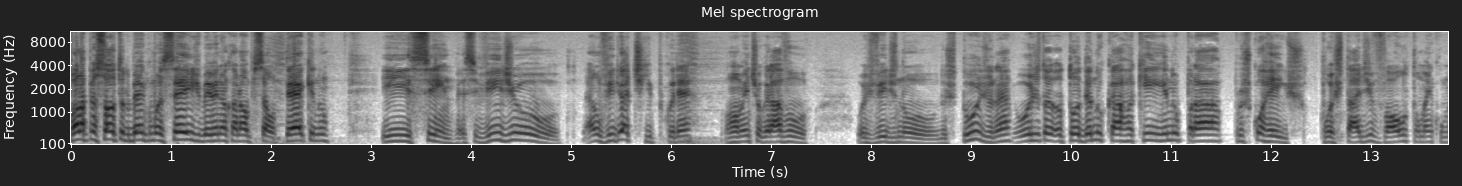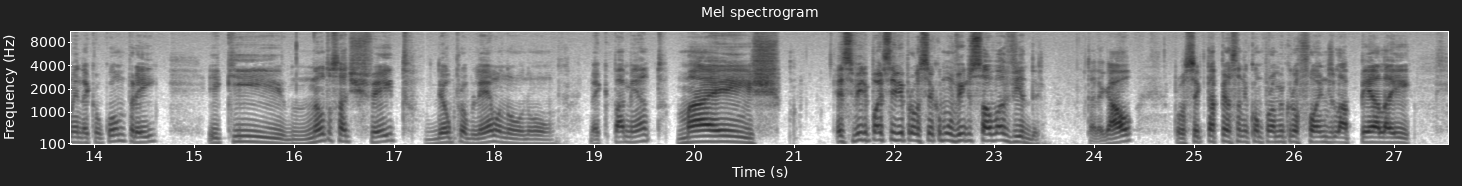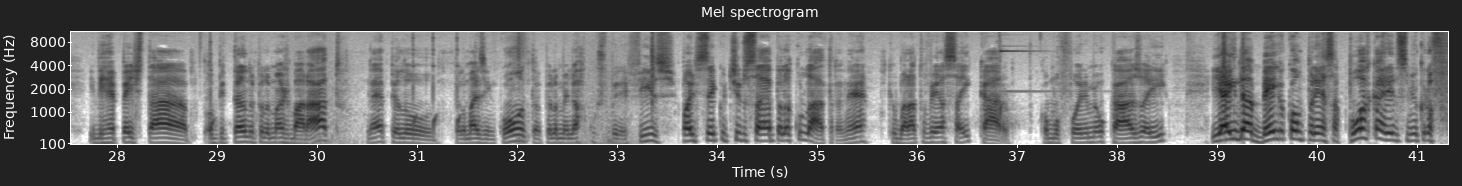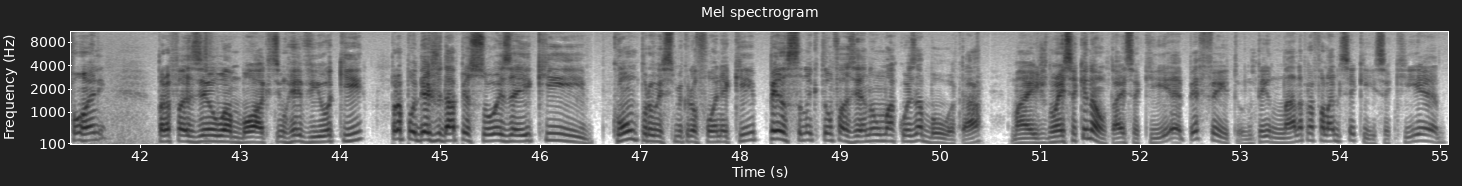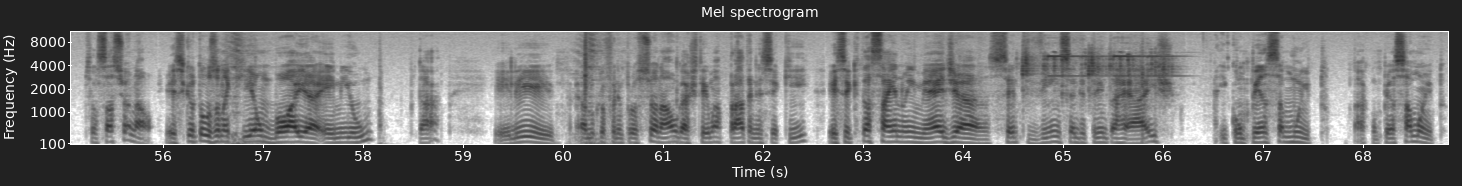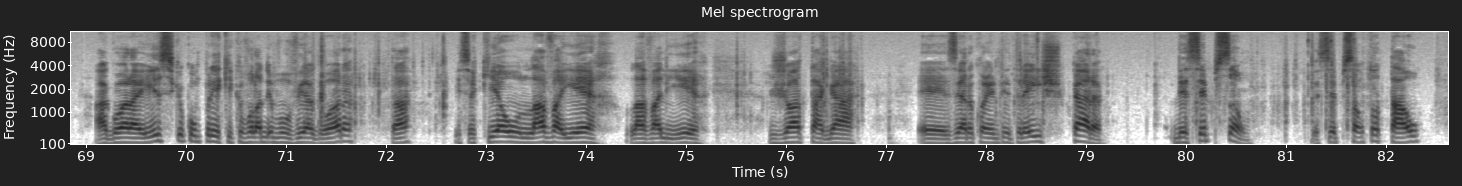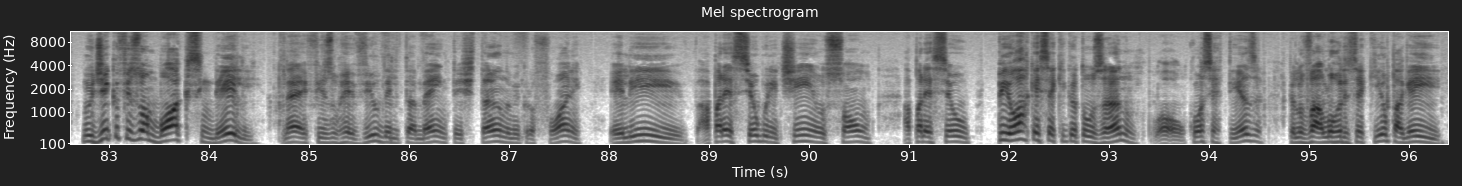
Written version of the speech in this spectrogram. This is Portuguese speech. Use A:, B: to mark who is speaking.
A: Fala pessoal, tudo bem com vocês? Bem-vindo ao canal Pixel Tecno. E sim, esse vídeo é um vídeo atípico, né? Normalmente eu gravo os vídeos no, no estúdio, né? Hoje eu tô, eu tô dentro do carro aqui indo para os Correios. Postar de volta uma encomenda que eu comprei e que não estou satisfeito, deu problema no, no, no equipamento. Mas esse vídeo pode servir para você como um vídeo salva-vida, tá legal? Para você que está pensando em comprar um microfone de lapela aí e de repente está optando pelo mais barato, né, pelo, pelo mais em conta, pelo melhor custo-benefício, pode ser que o tiro saia pela culatra, né? Que o barato venha a sair caro, como foi no meu caso aí. E ainda bem que eu comprei essa porcaria desse microfone para fazer o unboxing, um review aqui, para poder ajudar pessoas aí que compram esse microfone aqui pensando que estão fazendo uma coisa boa, tá? Mas não é esse aqui não, tá? Esse aqui é perfeito, não tenho nada para falar desse aqui. Esse aqui é sensacional. Esse que eu estou usando aqui é um Boya M1, tá? Ele é um microfone profissional, gastei uma prata nesse aqui. Esse aqui tá saindo em média 120, 130 reais e compensa muito, tá? Compensa muito. Agora esse que eu comprei aqui, que eu vou lá devolver agora, tá? Esse aqui é o Lavalier, Lavalier JH é, 043. Cara, decepção, decepção total. No dia que eu fiz o unboxing dele, né, e fiz o review dele também, testando o microfone, ele apareceu bonitinho, o som apareceu pior que esse aqui que eu estou usando, com certeza. Pelo valor desse aqui eu paguei,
